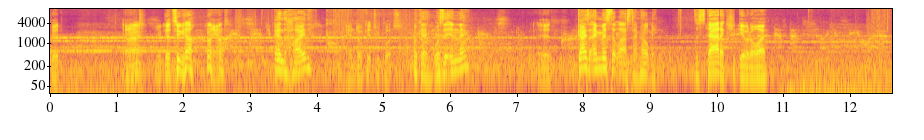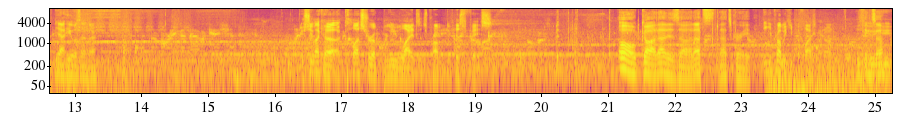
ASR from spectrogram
Good. All And right, you're good to go. and And hide. and don't get too close. Okay, was it in there? It, Guys, I missed it last time. Help me. the static should give it away. Yeah, he was in there. You see like a, a cluster of blue lights. It's probably his face. Oh god, that is uh, that's that's great. You can probably keep the flashlight on. You think you, so? You,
